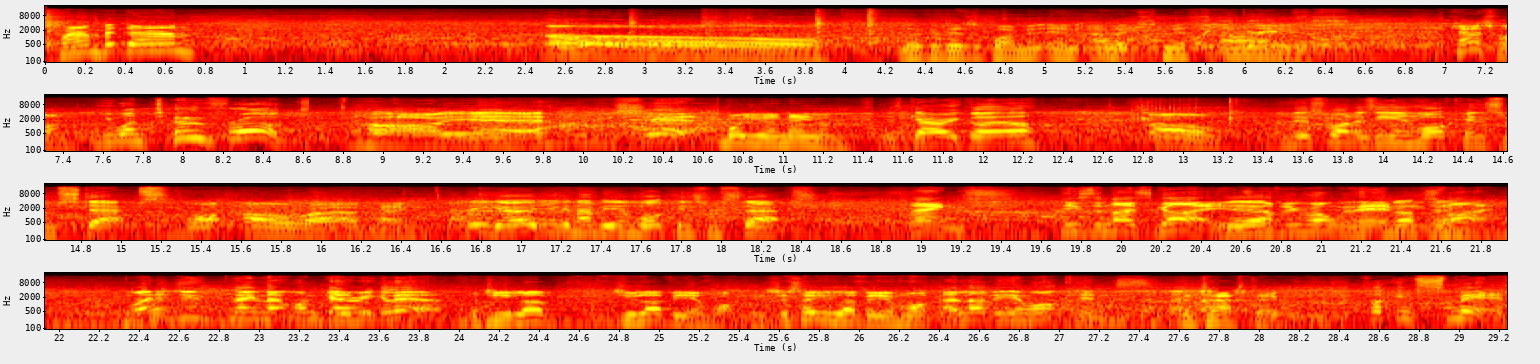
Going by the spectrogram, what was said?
Clamp it down. Oh. Look at disappointment in Alex Smith's What are you doing? eyes. Catch one. You won two frogs. Oh yeah. Holy shit. What are you gonna name him? It's Gary Glitter, Oh, and this one is Ian Watkins from Steps. what? Oh, right, okay. There you go. You can have Ian Watkins from Steps. Thanks. He's a nice guy. There's Yeah. nothing wrong with him. He's fine. Why did you name that one Gary Glitter? But do you love? Do you love Ian Watkins? Just say you love Ian Watkins. I love Ian Watkins. Fantastic. fucking Smith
